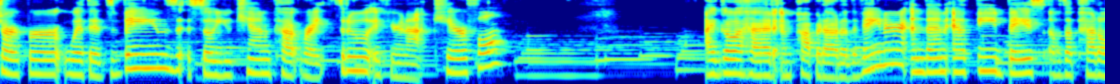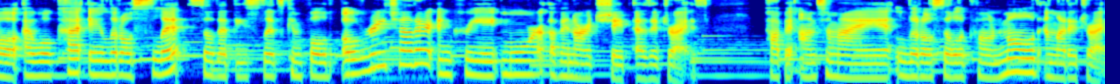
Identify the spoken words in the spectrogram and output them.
sharper with its veins so you can cut right through if you're not careful. I go ahead and pop it out of the veiner and then at the base of the petal I will cut a little slit so that these slits can fold over each other and create more of an arch shape as it dries. Pop it onto my little silicone mold and let it dry.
